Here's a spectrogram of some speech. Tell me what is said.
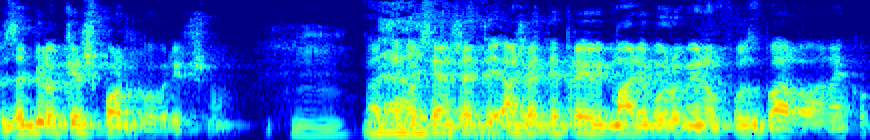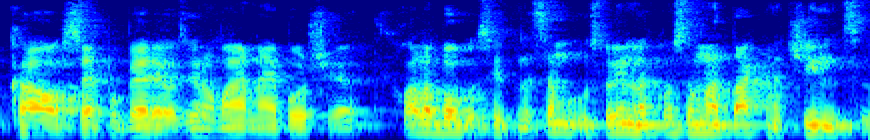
za bilo kjer šport govoriš. No. Ja, Ja, itak. Anže ti, Anže ti prej Maribor omenil futbalo, neko kao vse pobere, oziroma imajo najboljše. Hvala Bogu, svet, ne, sem, v Sloveniji lahko samo na tak način se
